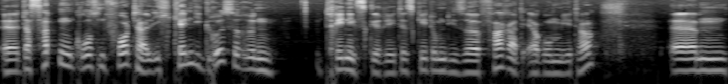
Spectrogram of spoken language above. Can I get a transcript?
Äh, das hat einen großen Vorteil. Ich kenne die größeren Trainingsgeräte. Es geht um diese Fahrradergometer. Ähm,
